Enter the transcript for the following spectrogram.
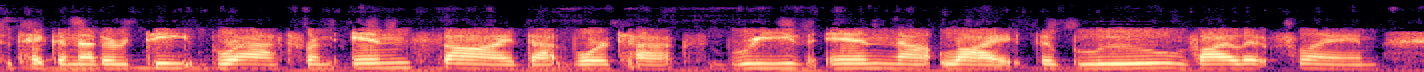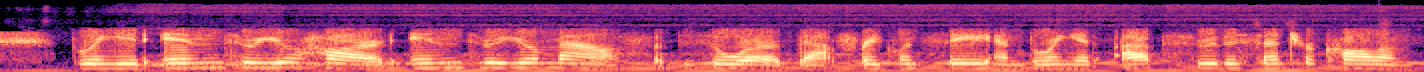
So take another deep breath from inside that vortex. Breathe in that light, the blue violet flame. Bring it in through your heart, in through your mouth. Absorb that frequency and bring it up through the center column.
